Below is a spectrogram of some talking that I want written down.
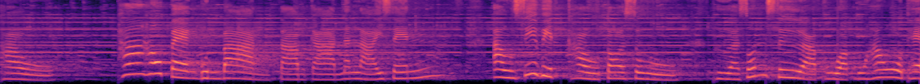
เขา พาเฮาแปลงบุญบานตามการนั้นหลายเซนเอาชีวิตเข้าต่อสู้เพื่อส้นเสือพวกหมูเฮาแท้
